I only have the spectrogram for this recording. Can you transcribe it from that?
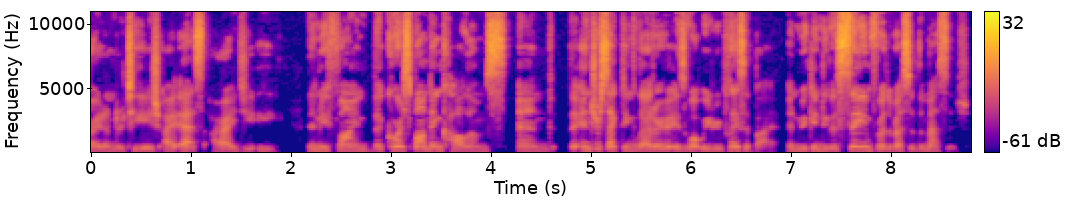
right under T H I S R I G E. Then we find the corresponding columns, and the intersecting letter is what we replace it by. And we can do the same for the rest of the message.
